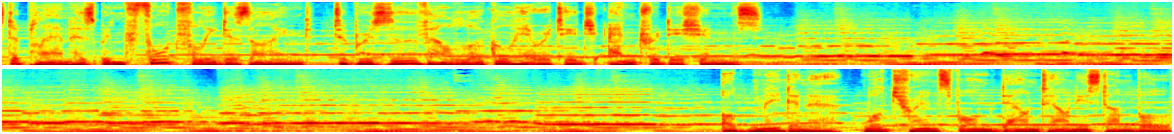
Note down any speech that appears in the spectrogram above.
Master plan has been thoughtfully designed to preserve our local heritage and traditions. Okmeydanı will transform downtown Istanbul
